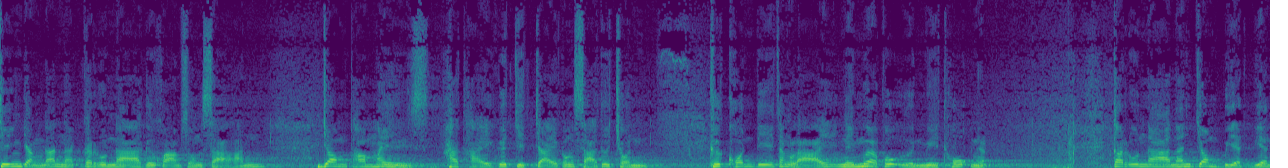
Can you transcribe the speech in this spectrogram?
จริงอย่างนั้นนะกรุณาคือความสงสาร ย่อมทำให้หาไทยคือจิตใจของสาธุชน คือคนดีทั้งหลายในเมื่อผู้อื่นมีทุกข์เนี่ยกรุณานั้นย่อมเบียดเบียน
